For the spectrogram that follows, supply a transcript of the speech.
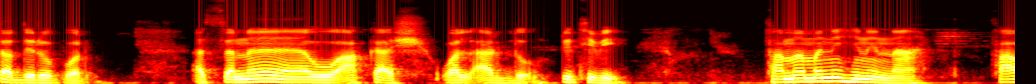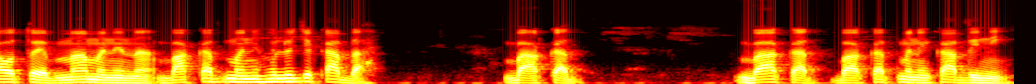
তাদের উপর। আসামা ও আকাশ ওয়াল আর্দু, পৃথিবী। ফামা মানে হেনে না, ফা অতএব মা মানে না বাকাত মানে হলো যে কাদা। বাকাত। বাকাত বাকাত মানে কাঁদিনি।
